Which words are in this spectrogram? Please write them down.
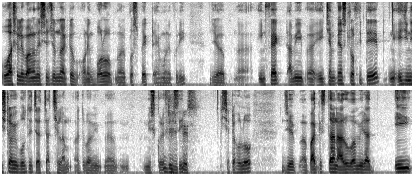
ও আসলে বাংলাদেশের জন্য একটা অনেক বড় প্রসপেক্ট আমি মনে করি। যে ইনফ্যাক্ট আমি এই চ্যাম্পিয়ন্স ট্রফিতে এই জিনিসটা আমি বলতে চা- চাচ্ছিলাম হয়তো আমি মিস করে ফেলছি। সেটা হলো যে পাকিস্তান আরব আমিরাত এই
